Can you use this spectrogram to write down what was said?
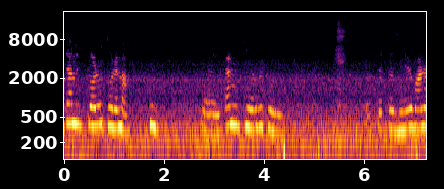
জানি করবে করে না জানি করবে করবে একটা জিনিস মানে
